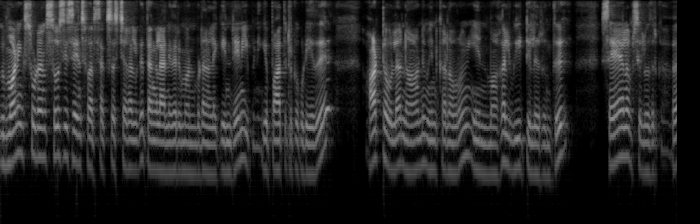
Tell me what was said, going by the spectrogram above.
Good morning students social science for success சேனலுக்கு தங்கள் அனைவரும் அன்புடன் அழைக்கின்றேன். இப்போ நீங்கள் பார்த்துட்டு இருக்கக்கூடியது ஆட்டோவில் நானும் என் கணவரும் என் மகள் வீட்டிலிருந்து சேலம் செல்வதற்காக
